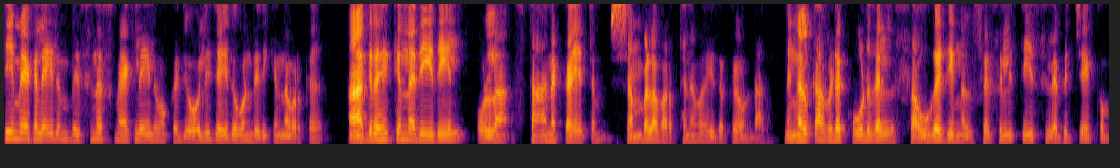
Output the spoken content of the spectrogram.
ടി മേഖലയിലും ബിസിനസ് മേഖലയിലുമൊക്കെ ജോലി ചെയ്തുകൊണ്ടിരിക്കുന്നവർക്ക് ആഗ്രഹിക്കുന്ന രീതിയിൽ ഉള്ള സ്ഥാനക്കയറ്റം ശമ്പള വർധനവ് ഇതൊക്കെ ഉണ്ടാകും. നിങ്ങൾക്ക് അവിടെ കൂടുതൽ സൗകര്യങ്ങൾ ഫെസിലിറ്റീസ് ലഭിച്ചേക്കും.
